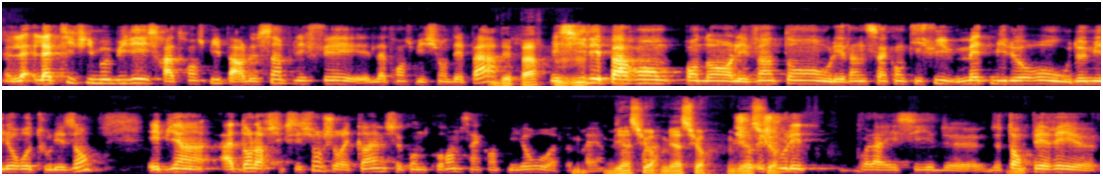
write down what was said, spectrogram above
L'actif immobilier, il sera transmis par le simple effet de la transmission départ. Départ. Mais si les parents, pendant les 20 ans ou les 25 ans qui suivent, mettent 1000 euros ou 2000 euros tous les ans, eh bien, dans leur succession, j'aurai quand même ce compte courant de 50 000 euros à peu près. Hein. Bien sûr, bien sûr, bien je, sûr. Je voulais, voilà, essayer de, de tempérer. Euh,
